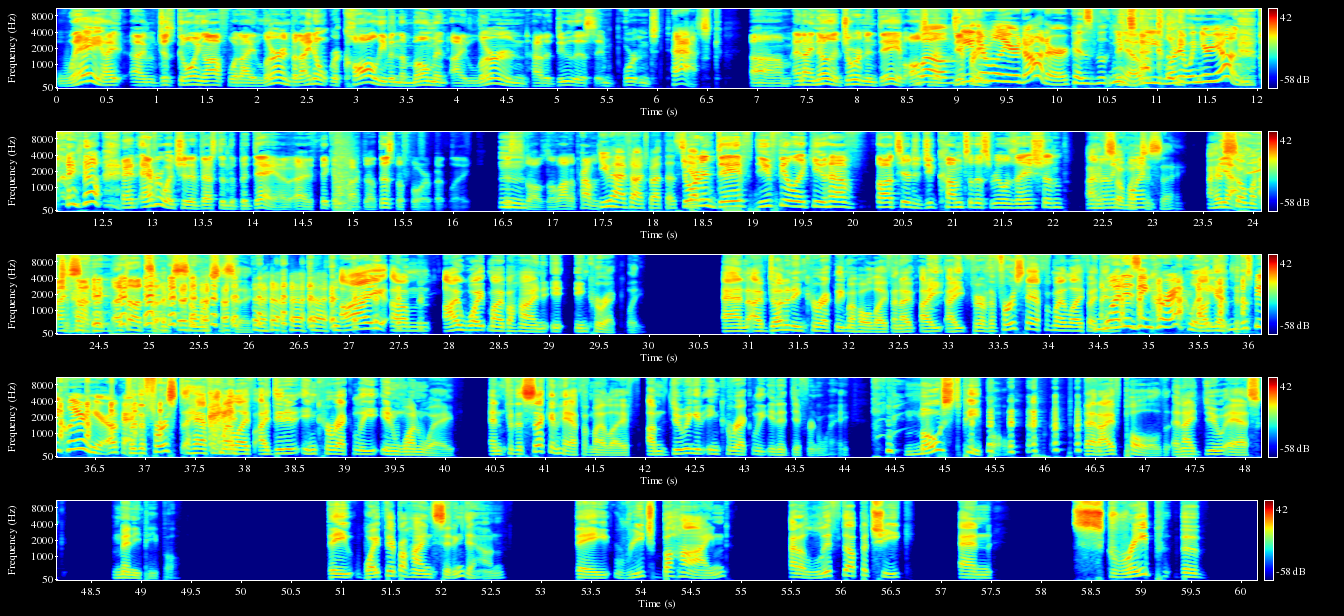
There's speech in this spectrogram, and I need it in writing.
way. I, I'm just going off what I learned, but I don't recall even the moment I learned how to do this important task. Um, and I know that Jordan and Dave also well, have different. neither will your daughter because you know you learn it when you're young. I know, and everyone should invest in the bidet. I, I think I've talked about this before, but like this Mm. solves a lot of problems. You have talked about this, yep. Jordan, Dave, do you feel like you have thoughts here? Did you come to this realization? I at have any so much to say. I have Yeah, so much I to thought- say. I thought so. I have so much to say. I um I wipe my behind I- incorrectly, and I've done it incorrectly my whole life. And I I, I for the first half of my life I did What it, is incorrectly? I'll get to Let's be clear here. Okay. for the first half of my life I did it incorrectly in one way, and for the second half of my life I'm doing it incorrectly in a different way. Most people that I've polled, and I do ask many people, they wipe their behind sitting down. They reach behind, kind of lift up a cheek, and scrape the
